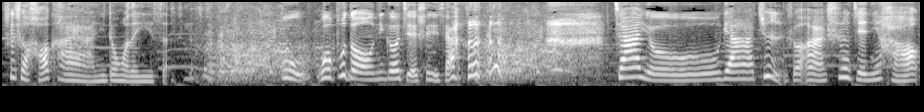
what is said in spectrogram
射手好可爱啊，你懂我的意思？不，我不懂，你给我解释一下。加油呀，俊说啊，射手姐你好，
